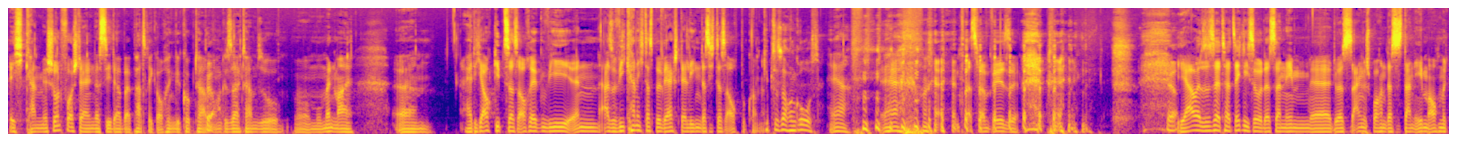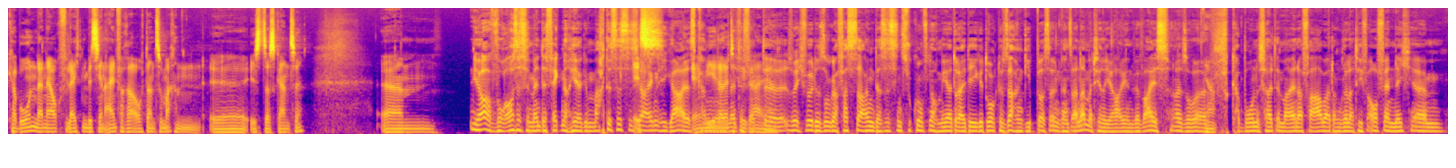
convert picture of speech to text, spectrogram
ich kann mir schon vorstellen, dass sie da bei Patrick auch hingeguckt haben ja. und gesagt haben, so, oh, Moment mal, ähm, hätte ich auch, gibt es das auch irgendwie in, also wie kann ich das bewerkstelligen, dass ich das auch bekomme? Gibt es das auch in groß? Ja, ja. das war böse. Ja. ja. aber es ist ja tatsächlich so, dass dann eben, äh, du hast es angesprochen, dass es dann eben auch mit Carbon dann ja auch vielleicht ein bisschen einfacher auch dann zu machen äh, ist, das Ganze. Ähm, ja, woraus es im Endeffekt nachher gemacht ist, ist es ja eigentlich egal. Es kann im Endeffekt, egal, ja. also ich würde sogar fast sagen, dass es in Zukunft noch mehr 3D-gedruckte Sachen gibt aus ganz anderen Materialien, wer weiß. Also äh, ja. Carbon ist halt immer in der Verarbeitung relativ aufwendig. Ähm,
